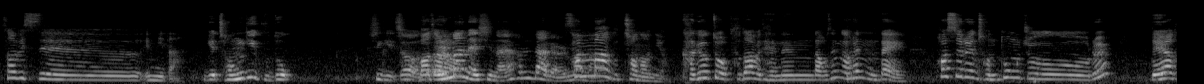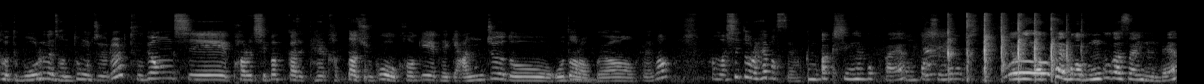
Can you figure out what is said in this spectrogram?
서비스입니다. 이게 정기 구독 식이죠? 맞아요. 얼마 내시나요? 한 달에 얼마? 39,000원이요. 가격적으로 부담이 된다고 생각을 했는데 사실은 전통주를 내가 그것도 모르는 전통주를 두 병씩 바로 집 앞까지 대- 갖다 주고 거기에 되게 안주도 오더라고요. 그래서 한번 시도를 해봤어요. unboxing 해볼까요? unboxing 해봅시다. 여기 옆에 뭐가 문구가 써 있는데요?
